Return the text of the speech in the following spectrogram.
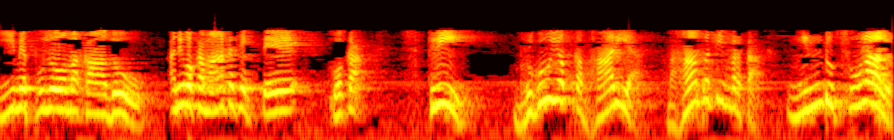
ఈమె పులోమ కాదు అని ఒక మాట చెప్తే ఒక స్త్రీ భృగు యొక్క భార్య మహాపతివ్రత నిండు చూలాలు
